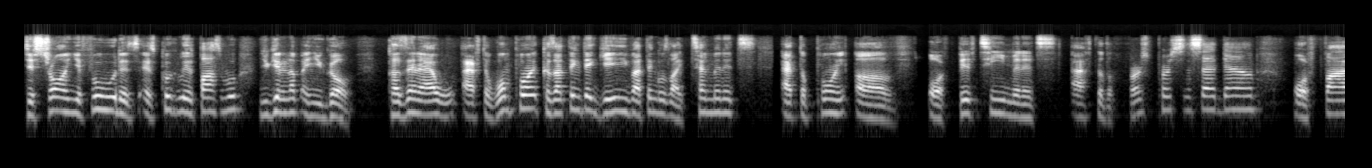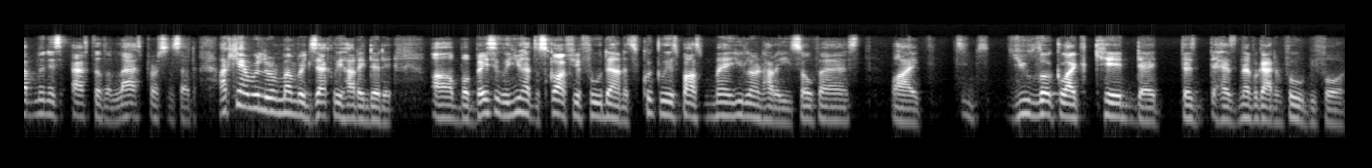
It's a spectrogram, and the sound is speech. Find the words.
destroying your food as, as quickly as possible. You get it up and you go. Cause then at, after one point, cause I think they gave, I think it was like 10 minutes at the point of, or 15 minutes after the first person sat down, or five minutes after the last person sat down. I can't really remember exactly how they did it. Uh, but basically you had to scarf your food down as quickly as possible. Man, you learned how to eat so fast. Like you look like a kid that does, has never gotten food before,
